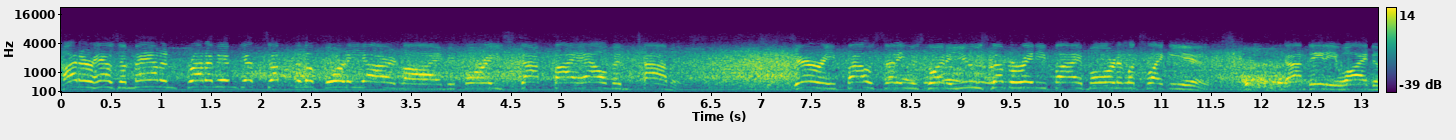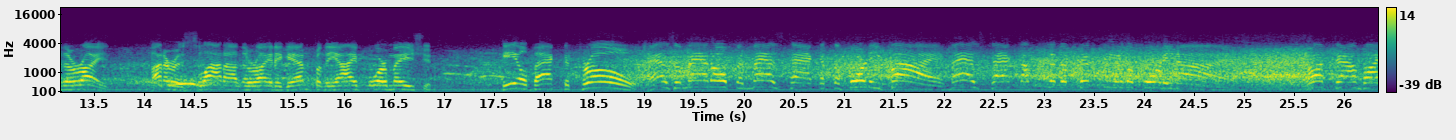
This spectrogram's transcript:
Hunter has a man in front of him, gets up to the 40-yard line before he's stopped by Alvin Thomas. Gerry Faust said he was going to use number 85 more, and it looks like he is. Condeni wide to the right. Hunter is slot on the right again from the I formation. Kiel back to throw. Has a man open. Masztak at the 45. Masztak up to the 50 to the 49. Brought down by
